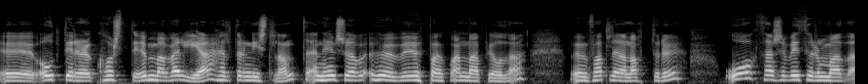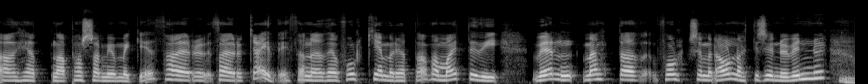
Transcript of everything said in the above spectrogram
uh, ódýrar kosti um að velja heldur en Ísland en hins vegar höfum við upp á eitthvað annað að bjóða við höfum fallega náttúru og það sem við þurfum að, að hérna, passa mjög mikið, það eru, það eru gæði þannig að þegar fólk kemur hérna þá mæti því vel mentað fólk sem er ánægt í sinu vinnu mm.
